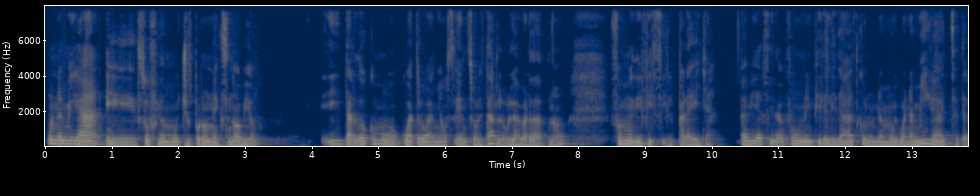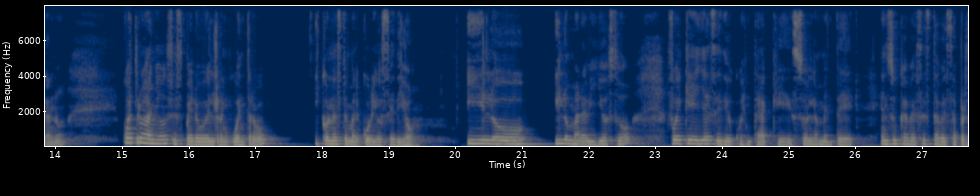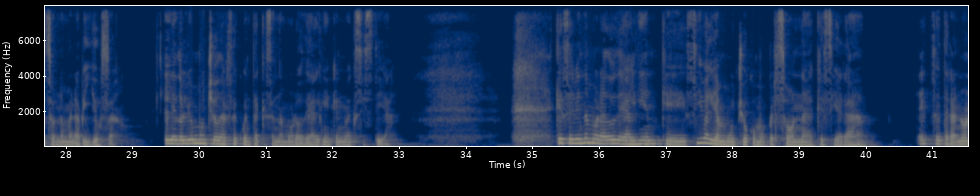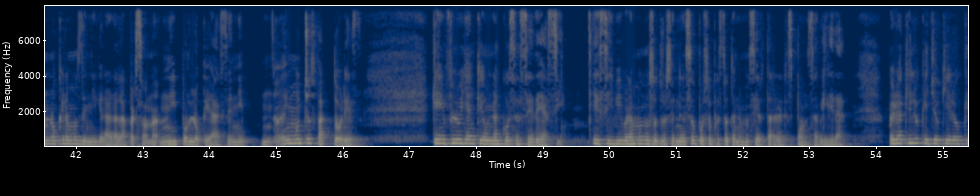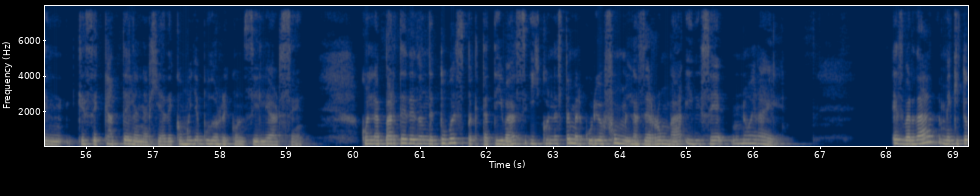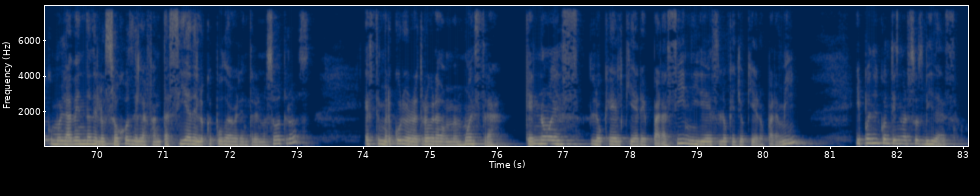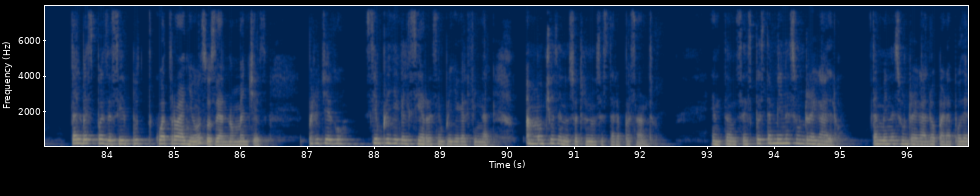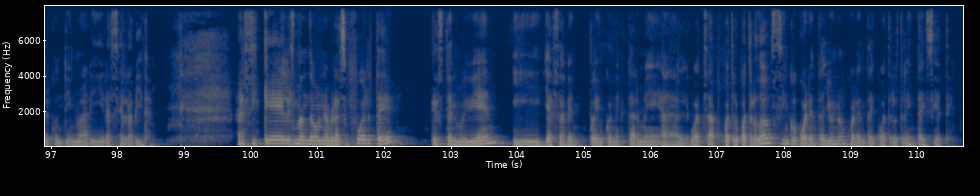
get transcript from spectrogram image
Una amiga eh, sufrió mucho por un exnovio y tardó como cuatro años en soltarlo, la verdad, ¿no? Fue muy difícil para ella. Había sido, fue una infidelidad con una muy buena amiga, etcétera, ¿no? Cuatro años esperó el reencuentro y con este Mercurio se dio. Y lo, y lo maravilloso fue que ella se dio cuenta que solamente en su cabeza estaba esa persona maravillosa. Le dolió mucho darse cuenta que se enamoró de alguien que no existía. Que se había enamorado de alguien que sí valía mucho como persona, que sí era, etcétera. No, no queremos denigrar a la persona, ni por lo que hace, ni hay muchos factores que influyan que una cosa se dé así. Y si vibramos nosotros en eso, por supuesto tenemos cierta responsabilidad. Pero aquí lo que yo quiero que, que se capte la energía de cómo ella pudo reconciliarse con la parte de donde tuvo expectativas y con este Mercurio, fum, las derrumba y dice, no era él. Es verdad, me quito como la venda de los ojos de la fantasía de lo que pudo haber entre nosotros. Este Mercurio retrógrado me muestra que no es lo que Él quiere para sí, ni es lo que yo quiero para mí, y pueden continuar sus vidas. Tal vez puedes decir cuatro años, o sea, no manches, pero llegó, siempre llega el cierre, siempre llega el final. A muchos de nosotros nos estará pasando. Entonces, pues también es un regalo, también es un regalo para poder continuar y ir hacia la vida. Así que les mando un abrazo fuerte, que estén muy bien y ya saben, pueden conectarme al WhatsApp 442-541-4437.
